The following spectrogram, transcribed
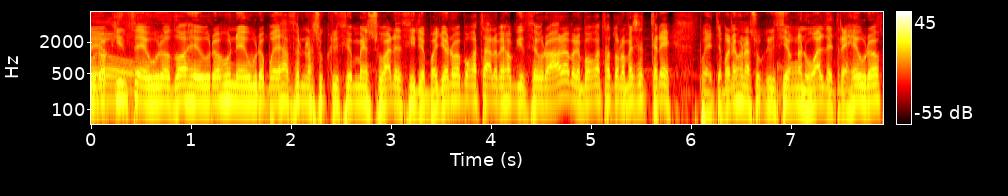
euros, creo- 15 euros, 2 euros, 1 euro, puedes hacer una suscripción mensual. Es decir, pues yo no me puedo gastar a lo mejor 15 euros ahora, pero me puedo gastar todos los meses 3. Pues te pones una suscripción anual de 3 euros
